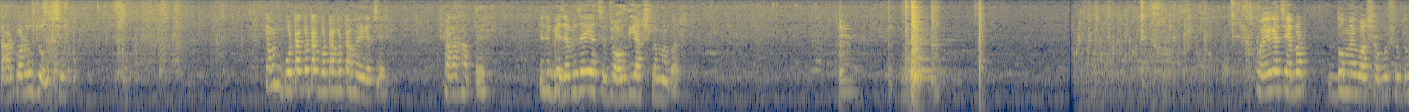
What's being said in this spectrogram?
তারপরেও জ্বলছে। কেমন গোটা গোটা গোটা গোটা হয়ে গেছে সারা হাতে। এই যে ভেজা ভেজাই আছে, জল দিয়ে আসলাম আবার। গেছে এবার দমে বসাবো শুধু।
